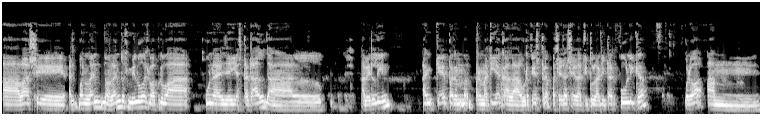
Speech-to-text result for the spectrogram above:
uh, va ser... Bueno, l'any no, l'any 2001 es va aprovar una llei estatal del, a Berlín en què perm permetia que l'orquestra passés a ser de titularitat pública però amb,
